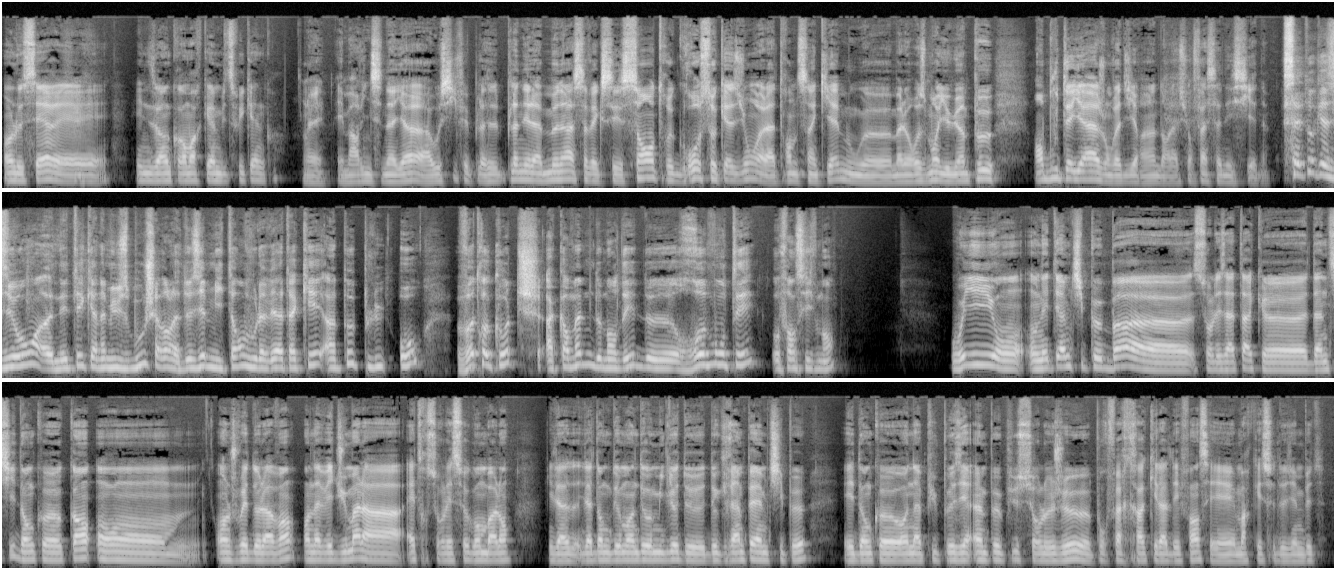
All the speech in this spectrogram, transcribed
on le sert et il nous a encore marqué un but ce week-end. Ouais. Et Marvin Senaya a aussi fait planer la menace avec ses centres. Grosse occasion à la 35e où malheureusement il y a eu un peu embouteillage, on va dire, hein, dans la surface anécienne. Cette occasion euh, n'était qu'un amuse-bouche avant la deuxième mi-temps. Vous l'avez attaqué un peu plus haut. Votre coach a quand même demandé de remonter offensivement? Oui, on, était un petit peu bas euh, sur les attaques euh, d'Annecy. Donc, quand on, jouait de l'avant, on avait du mal à être sur les seconds ballons. Il a, donc demandé au milieu de, de, grimper un petit peu. Et donc, euh, on a pu peser un peu plus sur le jeu pour faire craquer la défense et marquer ce deuxième but.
